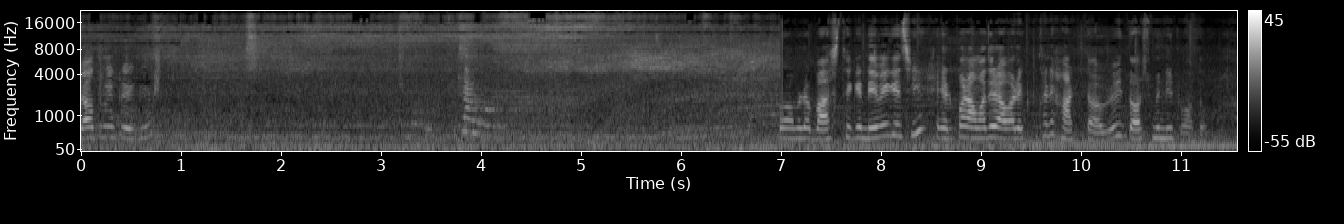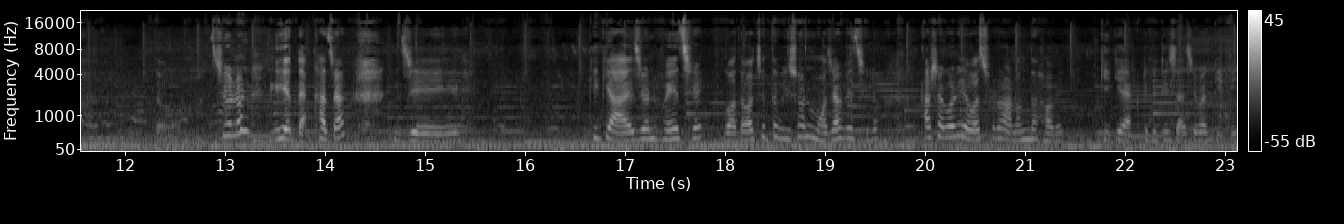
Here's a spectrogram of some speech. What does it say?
যাও তুমি একটু এগিয়ে। তো আমরা বাস থেকে নেমে গেছি, এরপর আমাদের আবার একটুখানি হাঁটতে হবে, ওই দশ মিনিট মতো। তো চলুন, গিয়ে দেখা যাক যে কী কী আয়োজন হয়েছে। গত বছর তো ভীষণ মজা হয়েছিল। আশা করি এবছরও আনন্দ হবে। কী কী অ্যাক্টিভিটিস আছে বা কী কী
